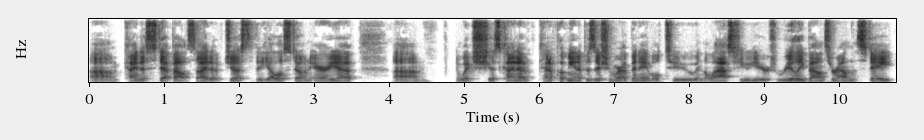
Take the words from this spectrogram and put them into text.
um, kind of step outside of just the Yellowstone area. Um, which has kind of kind of put me in a position where I've been able to, in the last few years, really bounce around the state,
